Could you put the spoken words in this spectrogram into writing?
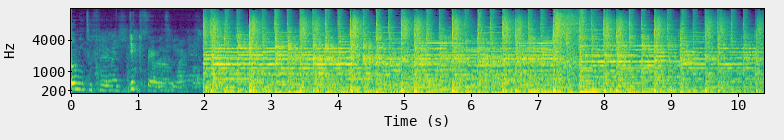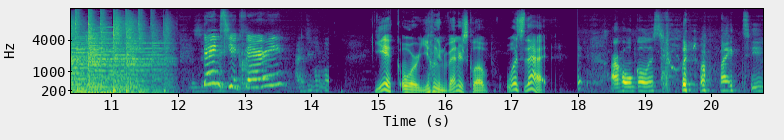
No need to fear the Yick Fairies here. Thanks, Yick Fairy. Yick or Young Inventors Club? What's that? Our whole goal is to go to MIT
